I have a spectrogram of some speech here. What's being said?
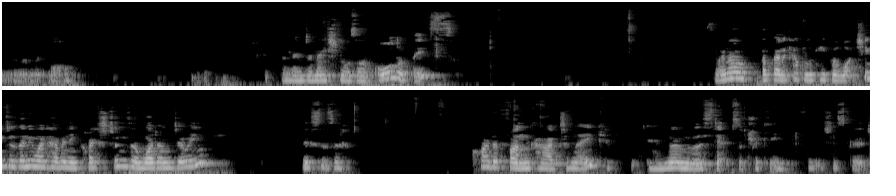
a little bit more. And then dimensionals on all of this. So I know I've got a couple of people watching. Does anyone have any questions on what I'm doing? This is a quite a fun card to make, and none of the steps are tricky, which is good.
